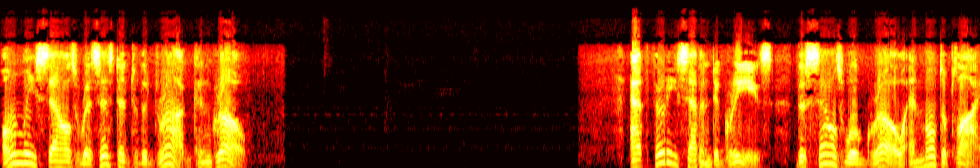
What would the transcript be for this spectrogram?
only cells resistant to the drug can grow. At 37 degrees, the cells will grow and multiply.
